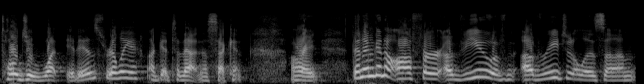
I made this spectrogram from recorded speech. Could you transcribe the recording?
told you what it is really, I'll get to that in a second. All right, then I'm gonna offer a view of, of regionalism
